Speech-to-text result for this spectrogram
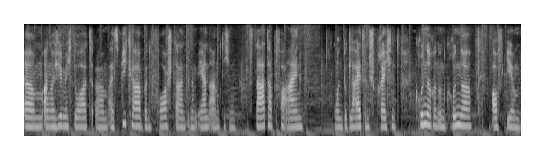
ähm, engagiere mich dort ähm, als Speaker, bin Vorstand in einem ehrenamtlichen Startup-Verein und begleite entsprechend Gründerinnen und Gründer auf ihrem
